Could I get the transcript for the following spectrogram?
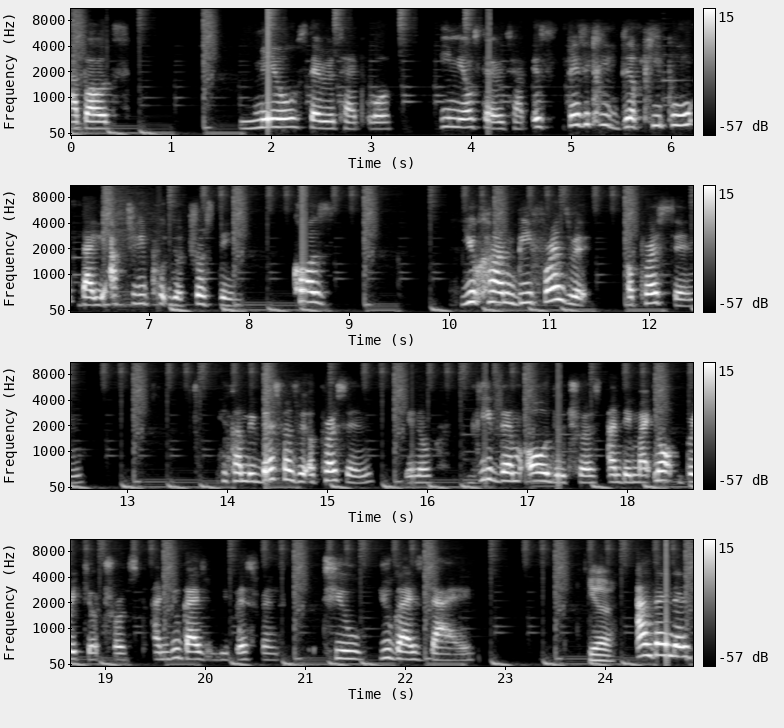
about male stereotype or female stereotype. It's basically the people that you actually put your trust in. Cause you can be friends with a person, you can be best friends with a person, you know, give them all the trust and they might not break your trust and you guys will be best friends till you guys die. Yeah. And then there's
